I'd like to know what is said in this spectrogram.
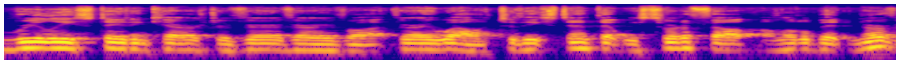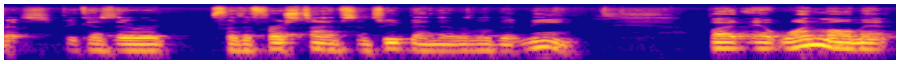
really stayed in character very, very, very well to the extent that we sort of felt a little bit nervous because they were, for the first time since we'd been, they were a little bit mean. But at one moment,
